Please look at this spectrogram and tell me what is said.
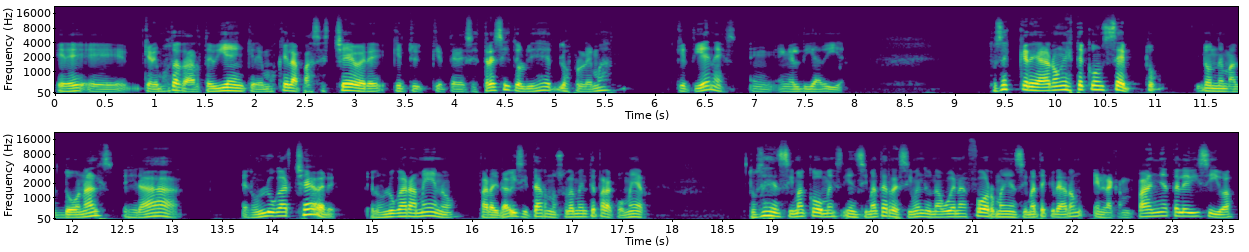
Eh, queremos tratarte bien, queremos que la pases chévere, que, te desestreses y te olvides de los problemas que tienes en, en el día a día. Entonces crearon este concepto donde McDonald's era, era un lugar chévere, era un lugar ameno para ir a visitar, no solamente para comer. Entonces encima comes y encima te reciben de una buena forma y encima te crearon en la campaña televisiva,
